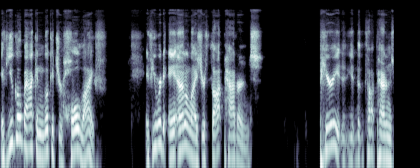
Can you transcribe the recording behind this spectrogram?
if you go back and look at your whole life, if you were to analyze your thought patterns, period, the thought patterns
